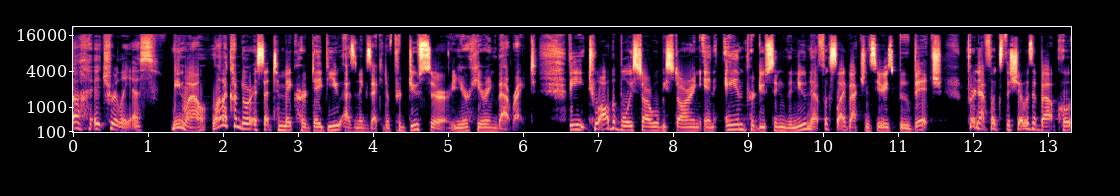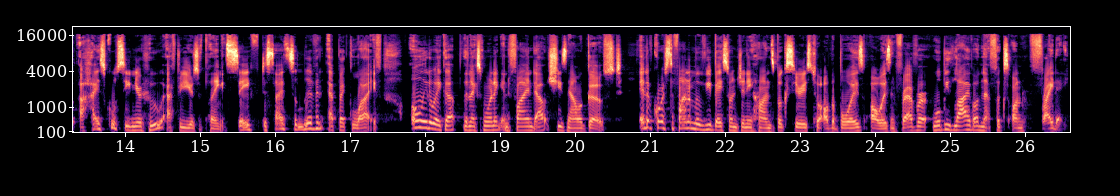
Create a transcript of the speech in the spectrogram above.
Oh, it truly is. Meanwhile, Lana Condor is set to make her debut as an executive producer. You're hearing that right. The To All the Boys star will be starring in and producing the new Netflix live action series Boo Bitch. For Netflix, the show is about, quote, a high school senior who, after years of playing it safe, decides to live an epic life, only to wake up the next morning and find out she's now a ghost. And of course, the final movie based on Jenny Han's book series To All the Boys, Always and Forever, will be live on Netflix on Friday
